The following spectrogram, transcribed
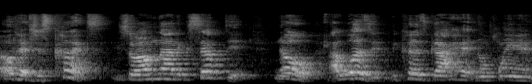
oh, that just cuts. So I'm not accepted. No, I wasn't, because God had no plan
